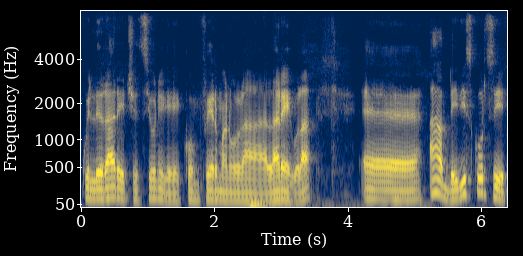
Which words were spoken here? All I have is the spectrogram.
quelle rare eccezioni che confermano la, la regola, eh, a dei discorsi in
